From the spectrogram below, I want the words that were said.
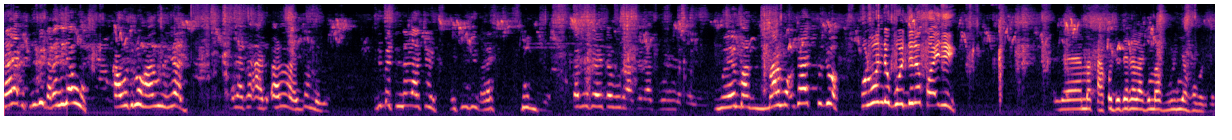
ના ના બિસ્મિલ્લાહ ઘરે નહીં જાવું કાવતરું હારું નહીં યાદ એટલે આપણે આ આ લાવી દો મેં ની બે તિંડા લાચો બિસ્મિલ્લાહ ઘરે. બૂમ. તમે કહે તો હું રાતે રાત કરતો મેં માર મોટા તું જો. ફોન જો ફોન દેને કોઈ નહીં એટલે મારા કાકો જતા લાગે, મારે પૂરી નાખવો પડશે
